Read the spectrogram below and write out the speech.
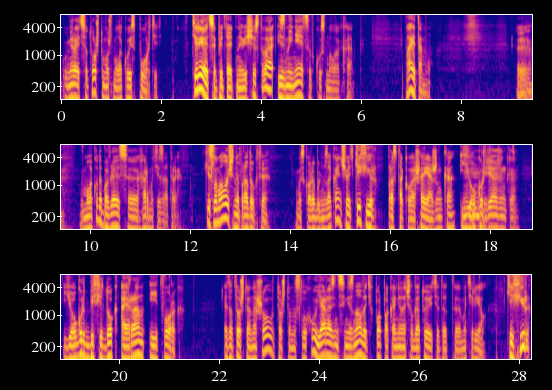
умирает все то, что может молоко испортить. Теряются питательные вещества, изменяется вкус молока. Поэтому э, в молоко добавляются ароматизаторы. Кисломолочные продукты, мы скоро будем заканчивать. Кефир, простокваша, ряженка, йогурт, Ряженка. йогурт, бифидок, айран и творог. Это то, что я нашел, то, что на слуху. Я разницы не знал до тех пор, пока не начал готовить этот э, материал. Кефир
